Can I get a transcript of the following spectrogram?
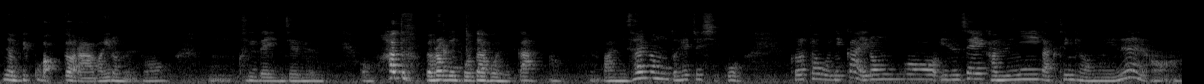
그냥 믿고 맡겨라, 막 이러면서. 음, 근데 이제는 어, 하도 여러 번 보다 보니까 어, 많이 설명도 해주시고 그렇다 보니까 이런 거 인쇄 감리 같은 경우에는 어,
